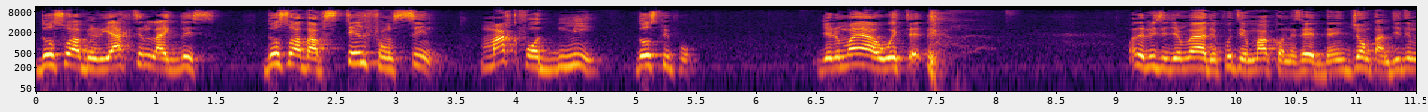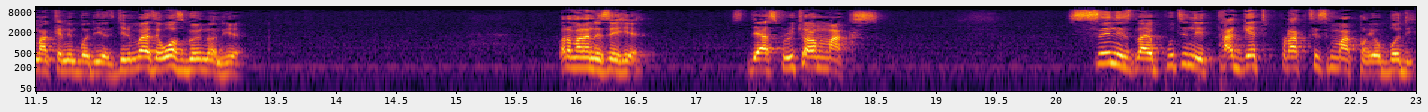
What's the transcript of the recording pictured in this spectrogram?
Those who have been reacting like this. Those who have abstained from sin. Mark for me those people. Jeremiah waited. when they reached Jeremiah, they put a mark on his head, then jumped and didn't mark anybody else. Jeremiah said, What's going on here? What am I going to say here? There are spiritual marks. Sin is like putting a target practice mark on your body.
